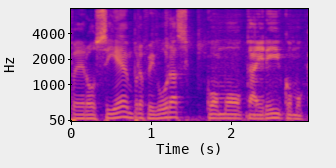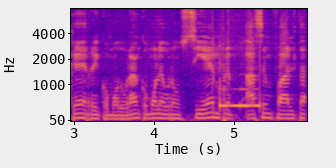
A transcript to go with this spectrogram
pero siempre figuras como Kyrie, como Kerry, como Durán, como LeBron, siempre hacen falta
